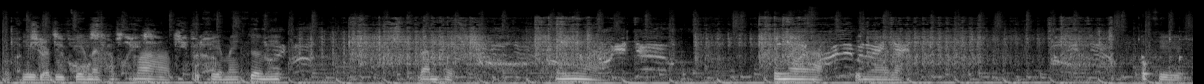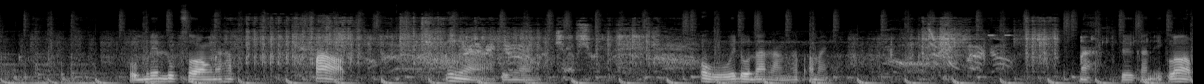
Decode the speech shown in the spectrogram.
โอเคเดี๋ยวดูเกมนะครับว่าโอเคไหมเครื่องนี้แรม6นี่ไงเป็นไงล่ะเป็นไงล่ะ โอเค ผมเล่นลูกซองนะครับป้าบนี่ไงเป็นไง โอ้โหโดนด้านหลังครับ เอาใหม่ มาเจอกันอีกรอบ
